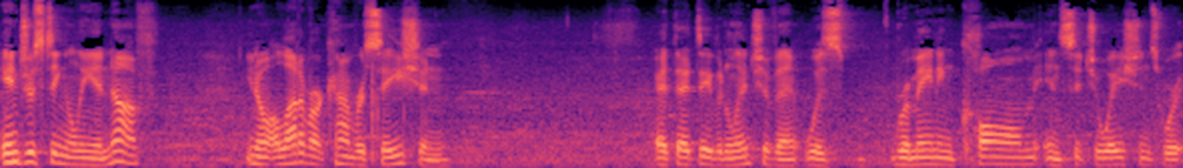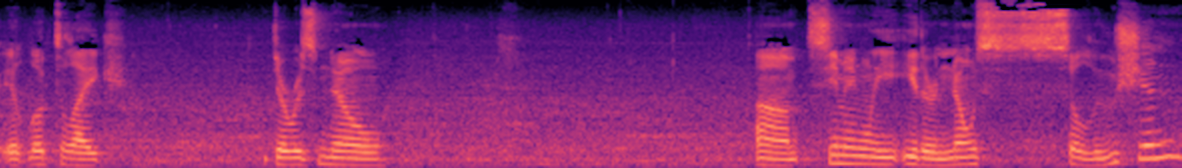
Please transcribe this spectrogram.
Interestingly enough, you know, a lot of our conversation at that David Lynch event was remaining calm in situations where it looked like there was no um, seemingly either no solution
